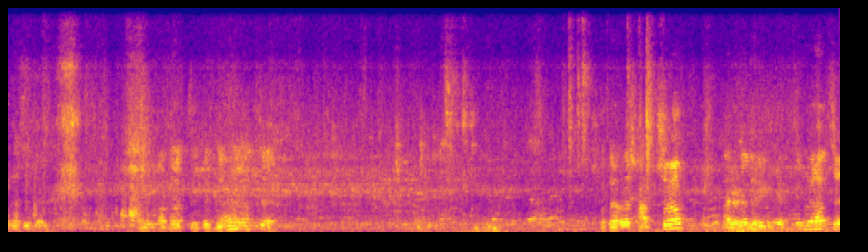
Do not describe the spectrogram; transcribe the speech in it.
আমার কাছে দেন কথা হচ্ছে সাতশো আর ওটা ধরে কি হচ্ছে?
